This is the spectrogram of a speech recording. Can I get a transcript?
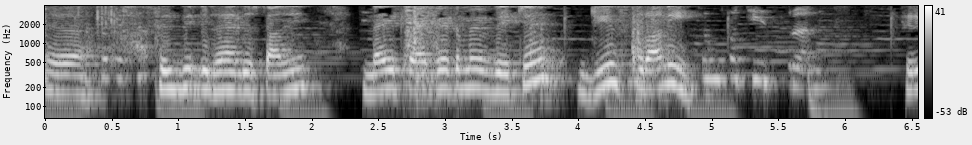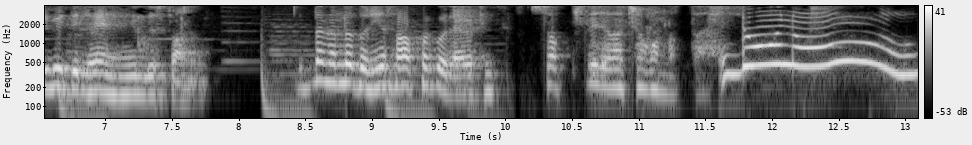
अ, फिर भी दिल है हिंदुस्तानी नए पैकेट में बेचें जीन्स पुरानी। तुमको चीज़ पुरानी। फिर भी दिल है हिंदुस्तानी। इतना गंदा तो नहीं है साफ़ करके हो जाएगा ठीक। सबसे ज़्यादा अच्छा कौन लगता है? दोनों।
